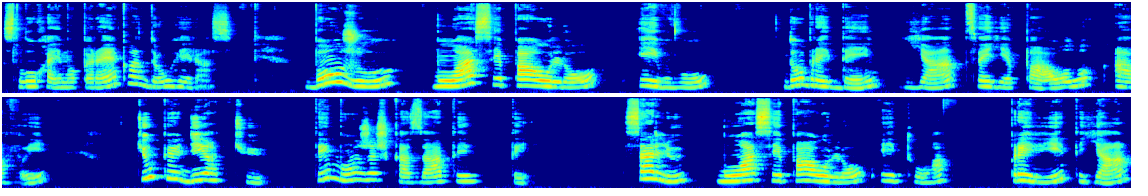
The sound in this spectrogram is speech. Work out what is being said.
Слухаємо переклад другий раз. Bonjour, moi c'est Paolo і vous. Добрий день. Я це є Пауло, а ви. Tu peux dire tu. Ти можеш казати ти. Moi c'est Paolo et toi. Привіт, я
